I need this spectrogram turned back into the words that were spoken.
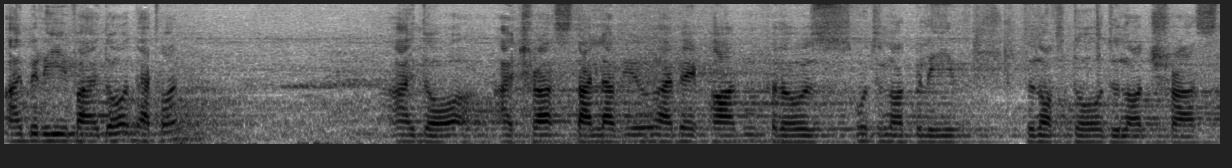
I believe, I adore that one. I adore, I trust, I love you, I beg pardon for those who do not believe, do not adore, do not trust,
